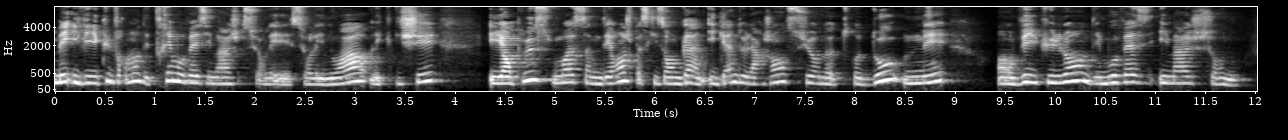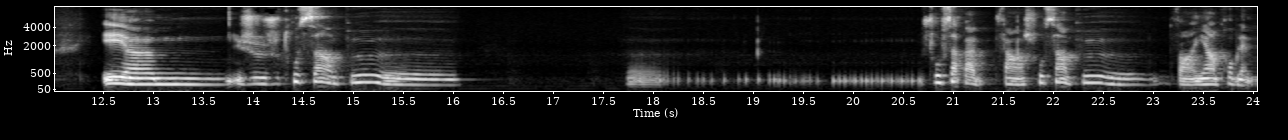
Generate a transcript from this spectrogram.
Mais ils véhiculent vraiment des très mauvaises images sur les, sur les noirs, les clichés. Et en plus, moi, ça me dérange parce qu'ils en gagnent. Ils gagnent de l'argent sur notre dos, mais en véhiculant des mauvaises images sur nous. Et euh, je, trouve ça un peu... Euh, euh, je trouve ça pas... Enfin, je trouve ça un peu... Enfin, il y a un problème.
